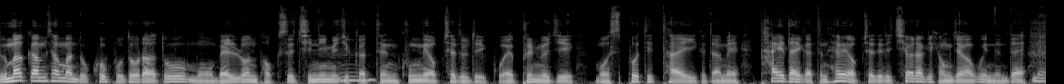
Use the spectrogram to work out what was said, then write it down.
음악 감상만 놓고 보더라도 뭐 멜론, 벅스, 지니뮤직 음. 같은 국내 업체들도 있고 애플뮤직, 뭐 스포티파이, 그다음에 타이달 같은 해외 업체들이 치열하게 경쟁하고 있는데 네.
